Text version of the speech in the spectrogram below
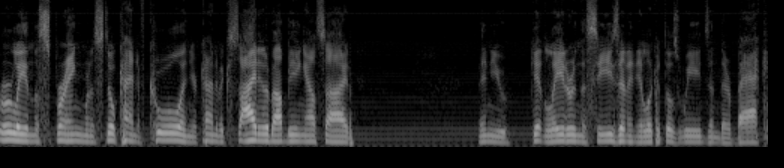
early in the spring when it's still kind of cool and you're kind of excited about being outside. Then you get later in the season and you look at those weeds and they're back.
